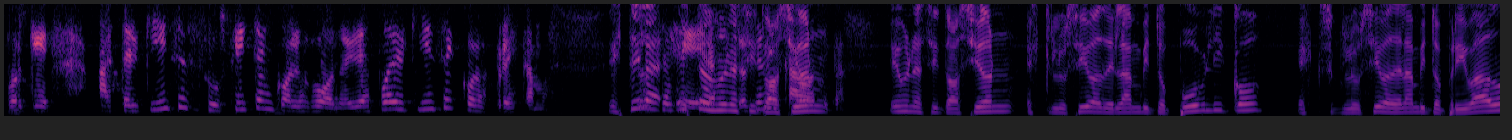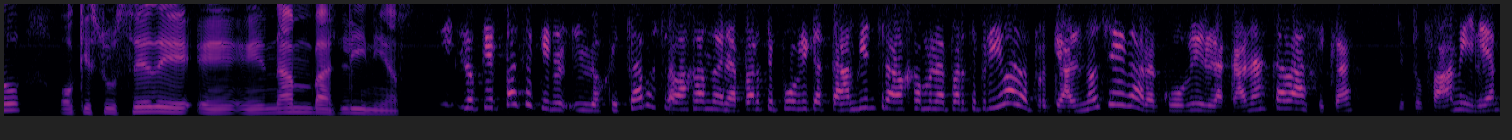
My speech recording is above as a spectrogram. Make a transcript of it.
porque hasta el 15 subsisten con los bonos y después del 15 con los préstamos. Estela, Entonces, ¿esto eh, es la una situación es una situación exclusiva del ámbito público, exclusiva del ámbito privado o que sucede en, en ambas líneas? Que los que estamos trabajando en la parte pública también trabajamos en la parte privada, porque al no llegar a cubrir la canasta básica de tu familia,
